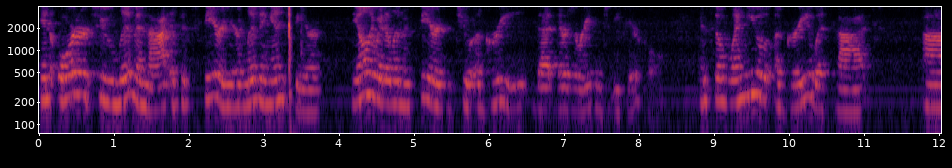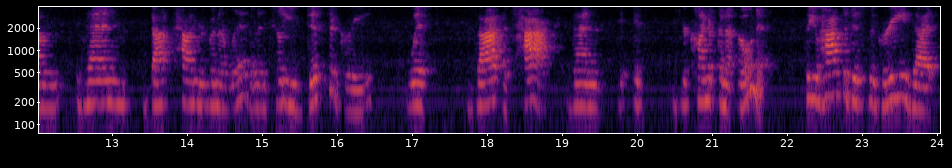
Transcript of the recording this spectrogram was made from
in order to live in that, if it's fear and you're living in fear, the only way to live in fear is to agree that there's a reason to be fearful. And so when you agree with that, um, then that's how you're going to live. And until you disagree with that attack, then it's you're kind of going to own it. So you have to disagree that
